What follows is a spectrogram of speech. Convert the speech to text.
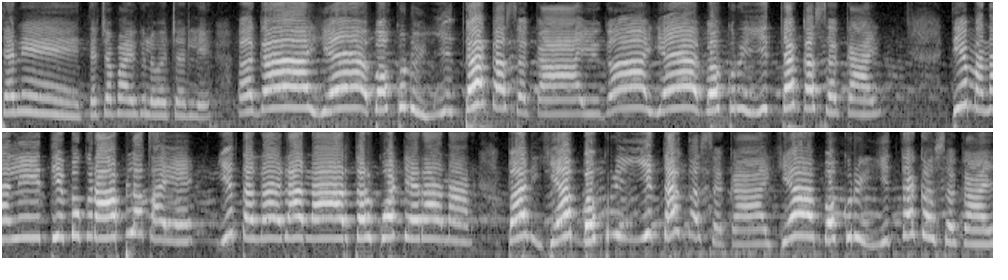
त्याने त्याच्या बायकोला विचारले अग ये बकरू इथं कसं काय? ग ये बकरू इथं कसं काय? ती म्हणाली ती बकरू आपलंच आहे. इथं नाही राहणार तर कोठे राहणार? पण या बकरू इथं कसं काय? या बकरू इथं कसं काय?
